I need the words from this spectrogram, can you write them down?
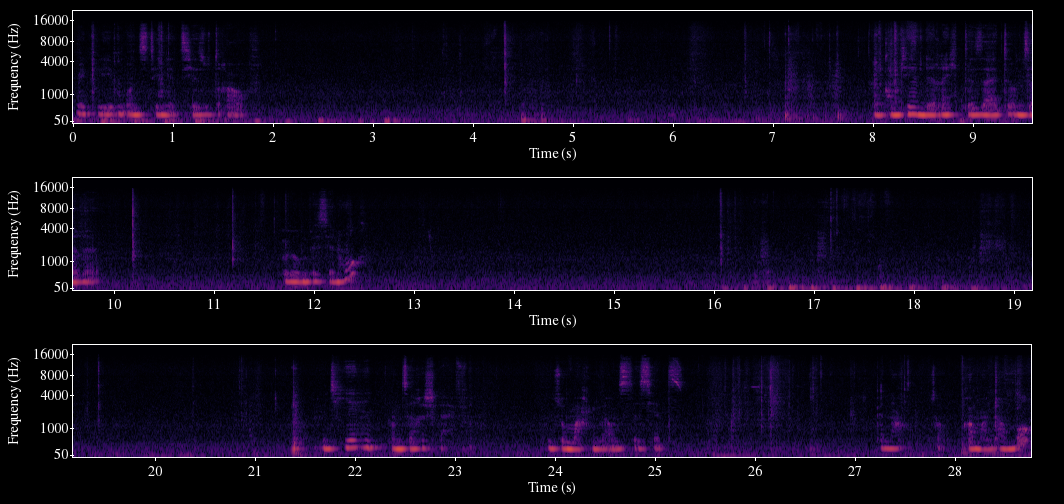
wir kleben uns den jetzt hier so drauf. Dann kommt hier an der rechten Seite unsere so ein bisschen hoch. Und hierhin unsere Schleife. Und so machen wir uns das jetzt. Genau. So, brauchen wir ein Tombo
